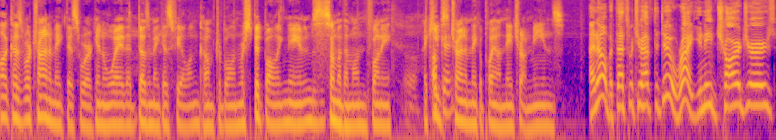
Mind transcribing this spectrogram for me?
Well, because we're trying to make this work in a way that doesn't make us feel uncomfortable, and we're spitballing names, some of them unfunny. I keep Okay. trying to make a play on nature on means. I know, but that's what you have to do, right? You need Chargers,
